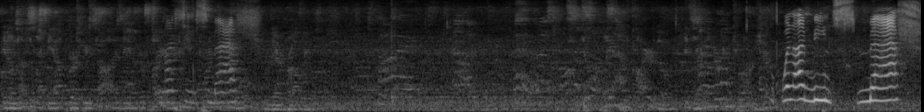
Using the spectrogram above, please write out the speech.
you know, nothing like the outburst we saw as the younger players. When I say smash, There probably. When I mean smash,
